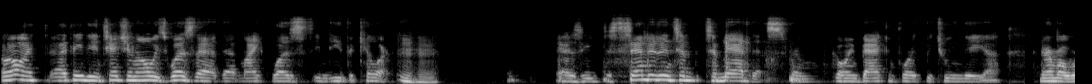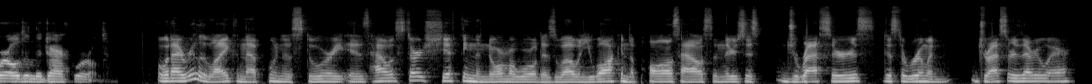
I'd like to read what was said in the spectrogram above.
Oh, I, I think the intention always was that that Mike was indeed the killer, Mm-hmm. as he descended into to madness from going back and forth between the uh, normal world and the dark world. What I really liked in that point of the story is how it starts shifting the normal world as well. When you walk into Paul's house and there's just dressers, just a room of dressers everywhere,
